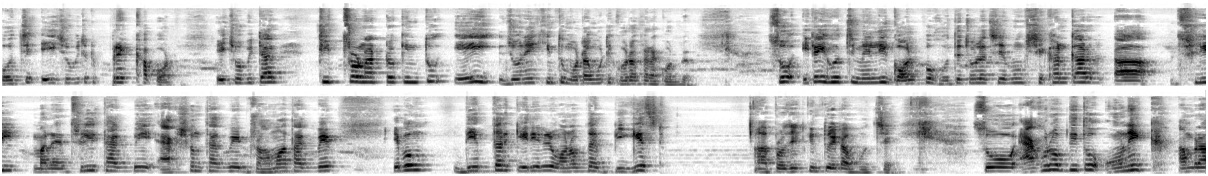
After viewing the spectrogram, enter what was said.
হচ্ছে এই ছবিটার প্রেক্ষাপট। এই ছবিটার চিত্রনাট্য কিন্তু এই জোনেই কিন্তু মোটামুটি ঘোরাফেরা করবে। সো এটাই হচ্ছে মেনলি গল্প হতে চলেছে এবং সেখানকার থ্রিল মানে থ্রিল থাকবে অ্যাকশন থাকবে ড্রামা থাকবে এবং দেবদার কেরিয়ারের one of the biggest project কিন্তু এটা হচ্ছে। সো এখন অবধি তো অনেক আমরা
